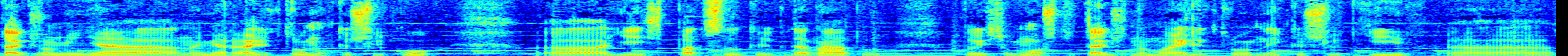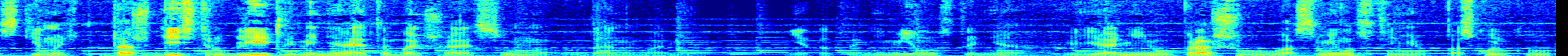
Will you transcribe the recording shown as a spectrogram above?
также у меня номера электронных кошельков а, есть под ссылкой к донату. То есть вы можете также на мои электронные кошельки а, скинуть. Даже 10 рублей для меня это большая сумма в данный момент. Нет, это не милостыня. Я не упрашиваю вас милостыню, поскольку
